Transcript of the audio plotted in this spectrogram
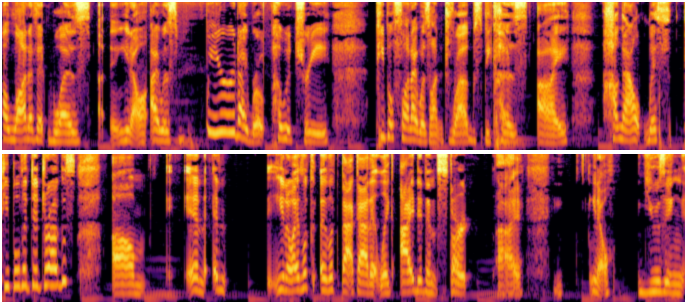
a lot of it was, uh, you know, I was weird. I wrote poetry. People thought I was on drugs because I hung out with people that did drugs. Um, and, and, you know, I look, I look back at it like I didn't start, uh, you know, using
